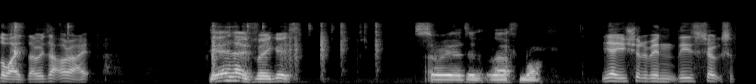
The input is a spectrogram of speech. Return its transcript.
Guys, though. Is that all right? Yeah, no, very good. Sorry, I didn't laugh more. Yeah, you should have been. These jokes are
